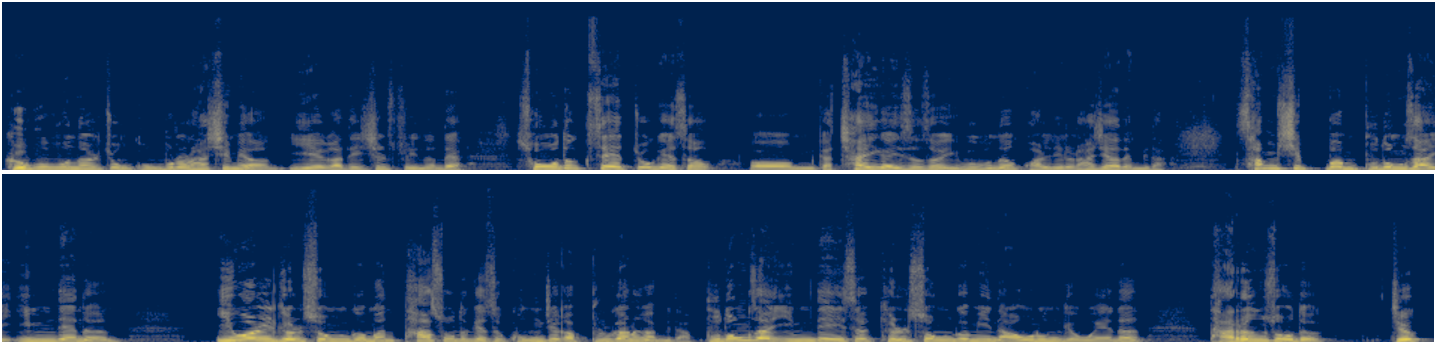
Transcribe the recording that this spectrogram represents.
그 부분을 좀 공부를 하시면 이해가 되실 수 있는데 소득세 쪽에서 어, 그러니까 차이가 있어서 이 부분은 관리를 하셔야 됩니다. 30번 부동산 임대는 2월 결손금은 타소득에서 공제가 불가능합니다. 부동산 임대에서 결손금이 나오는 경우에는 다른 소득, 즉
